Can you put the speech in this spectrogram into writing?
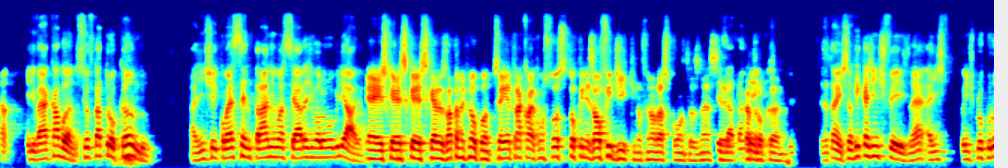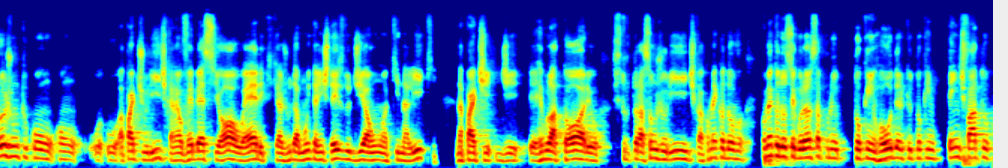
Não, ele vai acabando. Se eu ficar trocando, a gente começa a entrar em uma seara de valor imobiliário. É, isso que, esse, que, esse que era exatamente o meu ponto. Você ia trocar, é como se fosse tokenizar o FDIC, no final das contas, né? Você exatamente. trocando. Exatamente. Então, o que, que a gente fez? Né? A, gente, a gente procurou junto com, com o, a parte jurídica, né? o VBSO, o Eric, que ajuda muito a gente desde o dia 1 aqui na LIC, na parte de regulatório, estruturação jurídica, como é que eu dou, como é que eu dou segurança para o token holder, que o token tem de fato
